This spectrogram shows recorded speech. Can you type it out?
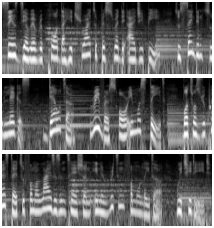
since there were reports that he tried to persuade the IGP to send him to Lagos, Delta, Rivers, or Imo State, but was requested to formalize his intention in a written formulator, which he did.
